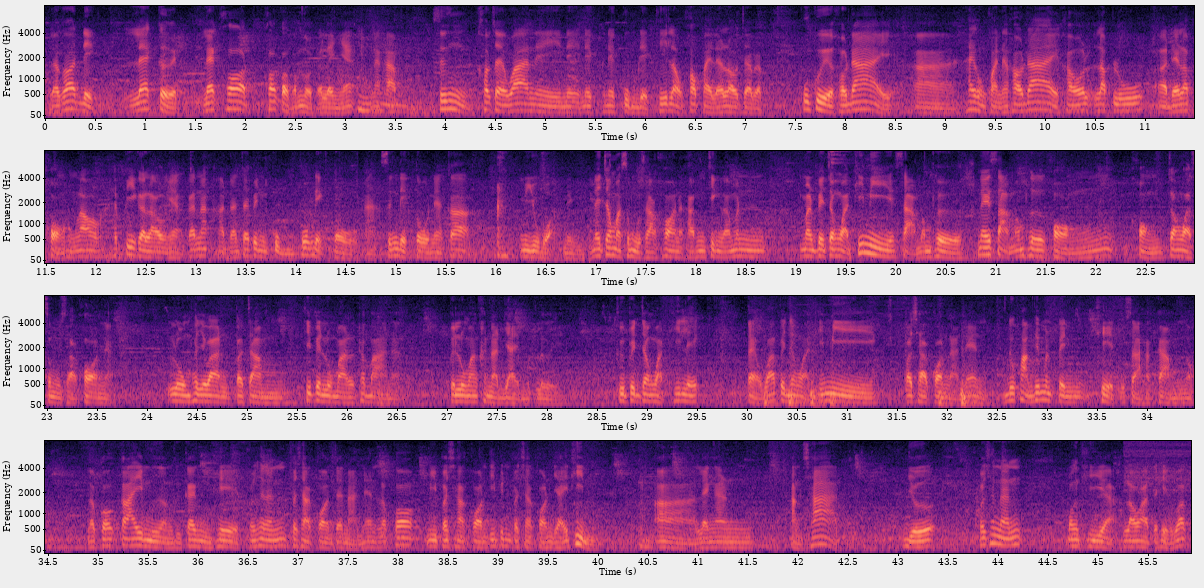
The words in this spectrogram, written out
แล้วก็เด็กแรกเกิดแรกคลอดคลอดก่อนกำหนดอะไรเงี้ยอืมนะครับ ซึ่งเข้าใจว่าในในในในกลุ่มเด็กที่เราเข้าไปแล้วเราจะแบบพูดคุยกับเขาได้ให้ของขวัญกับเขาได้ เขารับรู้ได้รับของของเราแฮปปี้กับเราเนี่ยก็น่าอาจจะเป็นกลุ่มพวกเด็กโตอ่าซึ่งเด็กโตเนี่ยก็มีอยู่บอร์ดหนึ่งในจังหวัดสมุทรสาครนะครับจริงๆแล้วมันมันเป็นจังหวัดที่มี 3 อำเภอ ใน 3 อำเภอของของจังหวัดสมุทรสาครเนี่ยโรงพยาบาลประจำที่เป็นโรงพยาบาลรัฐบาลน่ะเป็นโรงพยาบาลขนาดใหญ่หมดเลย คือเป็นจังหวัดที่เล็ก แต่ว่าเป็นจังหวัดที่มีประชากรหนาแน่น ด้วยความที่มันเป็นเขตอุตสาหกรรมเนาะแล้วก็ใกล้เมืองคือใกล้กรุงเทพเพราะฉะนั้นประชากรจะหนาแน่น แล้วก็มีประชากรที่เป็นประชากรย้ายถิ่นอ่าแรงงานต่างชาติเยอะ เพราะฉะนั้นบางทีอะเราอาจจะเห็นว่า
